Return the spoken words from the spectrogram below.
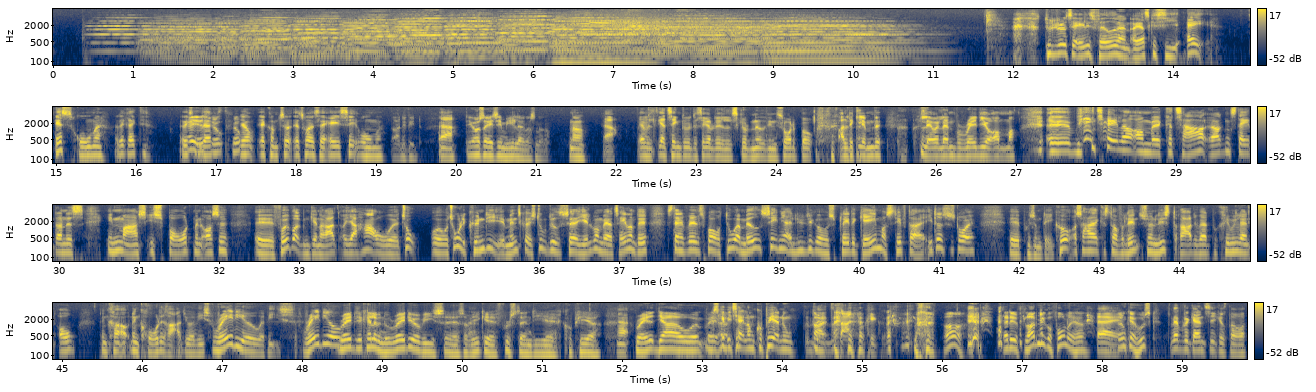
Du lytter til Alice Faderland, og jeg skal sige A.S. Roma. Er det ikke rigtigt? Er det ikke ja, yes, jo, jo. jo, jeg, kom til, jeg tror, jeg sagde AC Roma. Nå, det er fint. Ja. Det er også AC Milan og sådan noget. Nå, ja. Jeg, vil, jeg tænkte, du det sikkert ville skrive det ned i din sorte bog. Aldrig glemme det. Lave et eller andet på radio om mig. Uh, vi taler om uh, Katar ørkenstaternes indmarsch i sport, men også uh, fodbolden generelt. Og jeg har jo uh, to utrolig kyndige mennesker i studiet til at hjælpe mig med at tale om det. Stan Velsborg, du er med, senioranalytiker hos Play the Game og stifter af idrætshistorie.dk. Og så har jeg Kristoffer Lind, journalist, radiovært på Krimiland og den, den korte radioavis. Radioavis. Radio... Radio, det kalder vi nu radioavis, øh, så ja. vi ikke øh, fuldstændig uh, kopierer. Ja. Radio, jeg er jo, uh, Skal vi tale om kopier nu? Nej. Nej, okay. oh, er det flotte mikrofoner her? Ja, ja. Dem kan jeg huske. Hvad vil du gerne sige, Kristoffer?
